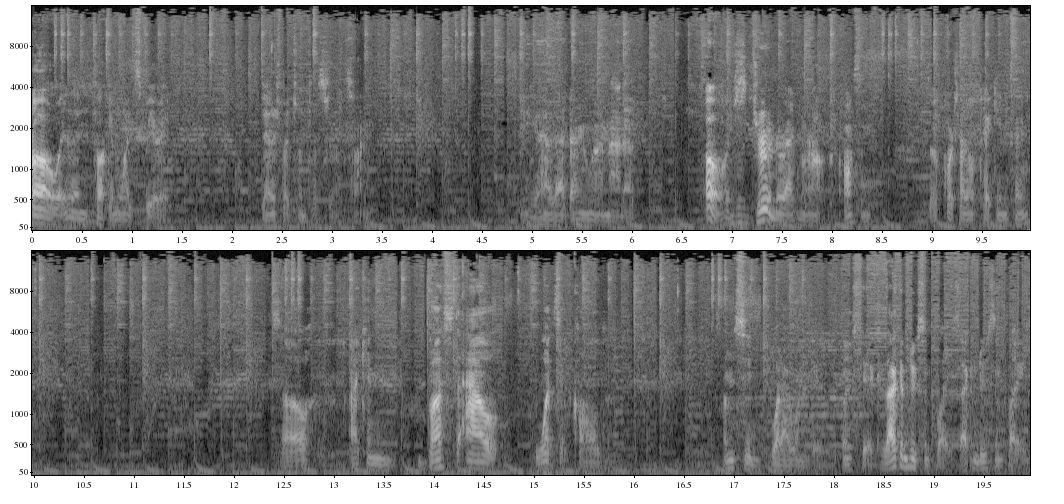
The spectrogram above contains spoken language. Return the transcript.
Oh, and then fucking White Spirit. Banished by Twin Twister, that's fine. You can have that during when I'm at it. Oh, I just drew into Ragnarok. Awesome. So of course I don't pick anything. So I can bust out what's it called? Let me see what I want to do. Let me see it because I can do some plays. I can do some plays.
